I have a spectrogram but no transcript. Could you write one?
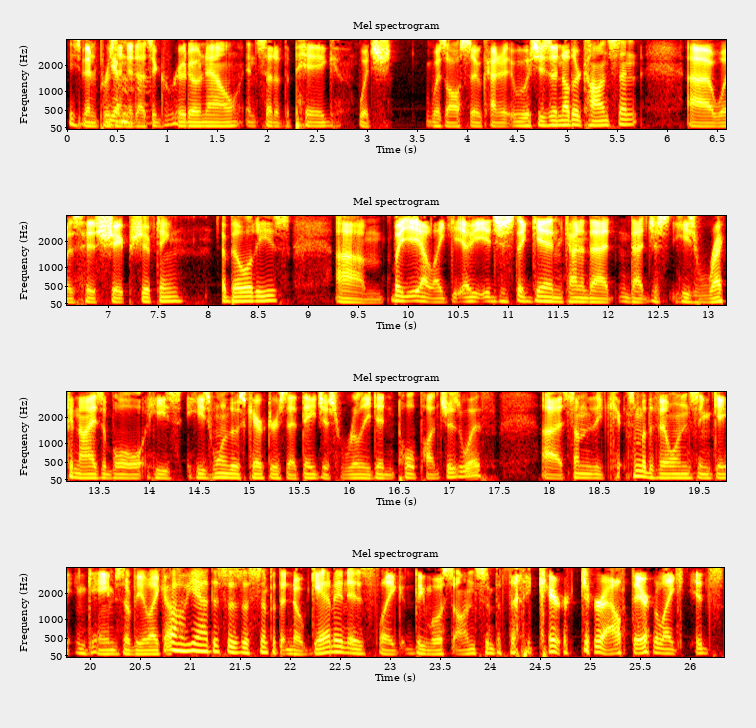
He's been presented as a Gerudo now instead of the pig, which was also kind of which is another constant uh, was his shape shifting abilities. Um, but yeah, like it's just again kind of that that just he's recognizable. He's he's one of those characters that they just really didn't pull punches with. Uh, some of the some of the villains in, ga- in games they'll be like, oh yeah, this is a sympathetic. No, Ganon is like the most unsympathetic character out there. Like it's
